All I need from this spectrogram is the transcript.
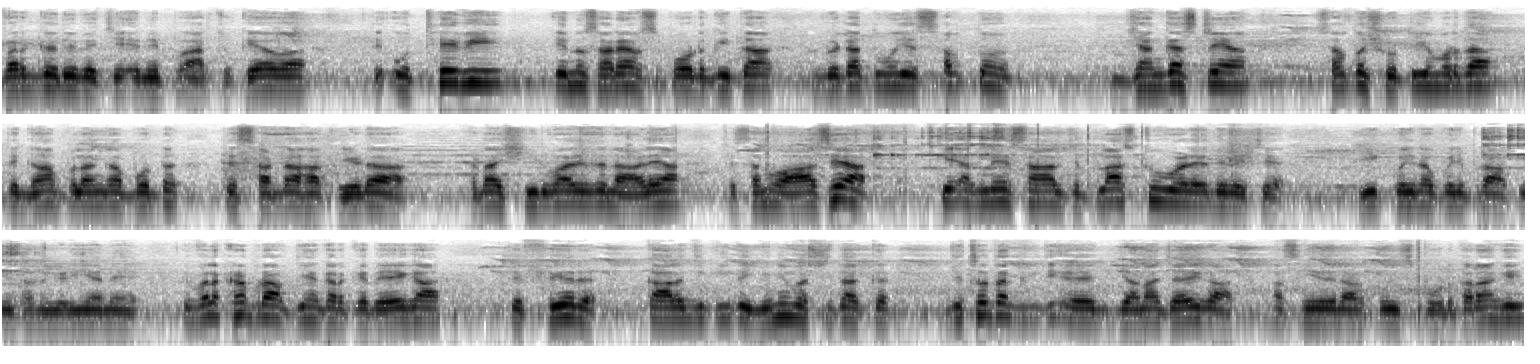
ਵਰਗ ਦੇ ਵਿੱਚ ਇਹਨੇ ਭਾਰ ਚੁੱਕਿਆ ਵਾ ਤੇ ਉੱਥੇ ਵੀ ਇਹਨੂੰ ਸਾਰਿਆਂ ਨੇ ਸਪੋਰਟ ਕੀਤਾ ਬੇਟਾ ਤੂੰ ਜੇ ਸਭ ਤੋਂ ਯੰਗੈਸਟ ਆ, ਸਭ ਤੋਂ ਛੋਟੀ ਉਮਰ ਦਾ ਤੇ ਗਾਂ ਪਲੰਗਾ ਪੁੱਟ ਤੇ ਸਾਡਾ ਹੱਥ ਜਿਹੜਾ, ਸਾਡਾ ਆਸ਼ੀਰਵਾਦ ਇਹਦੇ ਨਾਲ ਆ ਤੇ ਸਾਨੂੰ ਆਸ ਆ ਕਿ ਅਗਲੇ ਸਾਲ ਚ ਪਲੱਸ 2 ਵਾਲੇ ਦੇ ਵਿੱਚ ਵੀ ਕੋਈ ਨਾ ਕੁਝ ਪ੍ਰਾਪਤੀਆਂ ਸਾਨੂੰ ਜਿਹੜੀਆਂ ਨੇ ਤੇ ਵਿਲੱਖਣ ਪ੍ਰਾਪਤੀਆਂ ਕਰਕੇ ਦੇਗਾ ਤੇ ਫਿਰ ਕਾਲਜ ਕੀ ਤੇ ਯੂਨੀਵਰਸਿਟੀ ਤੱਕ, ਜਿੱਥੋਂ ਤੱਕ ਜਾਣਾ ਚਾਹੇਗਾ, ਅਸੀਂ ਇਹਦੇ ਨਾਲ ਪੂਰੀ ਸਪੋਰਟ ਕਰਾਂਗੇ।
